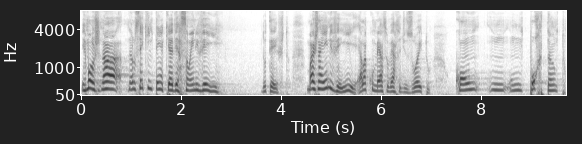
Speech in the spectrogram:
Irmãos, na, eu não sei quem tem aqui a versão NVI do texto, mas na NVI, ela começa o verso 18 com um, um portanto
